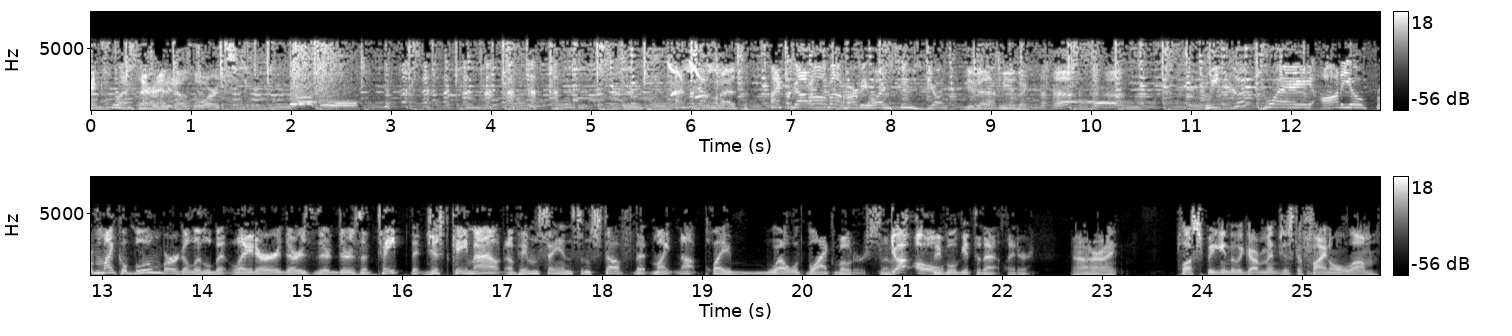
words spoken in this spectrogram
Excellent. There, Everybody knows the words. I forgot what I was. I forgot all about Harvey Weinstein's junk due to that music. We could play audio from Michael Bloomberg a little bit later. There's there, there's a tape that just came out of him saying some stuff that might not play well with black voters. So Uh-oh. maybe we'll get to that later. All right. Plus, speaking to the government, just a final um,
